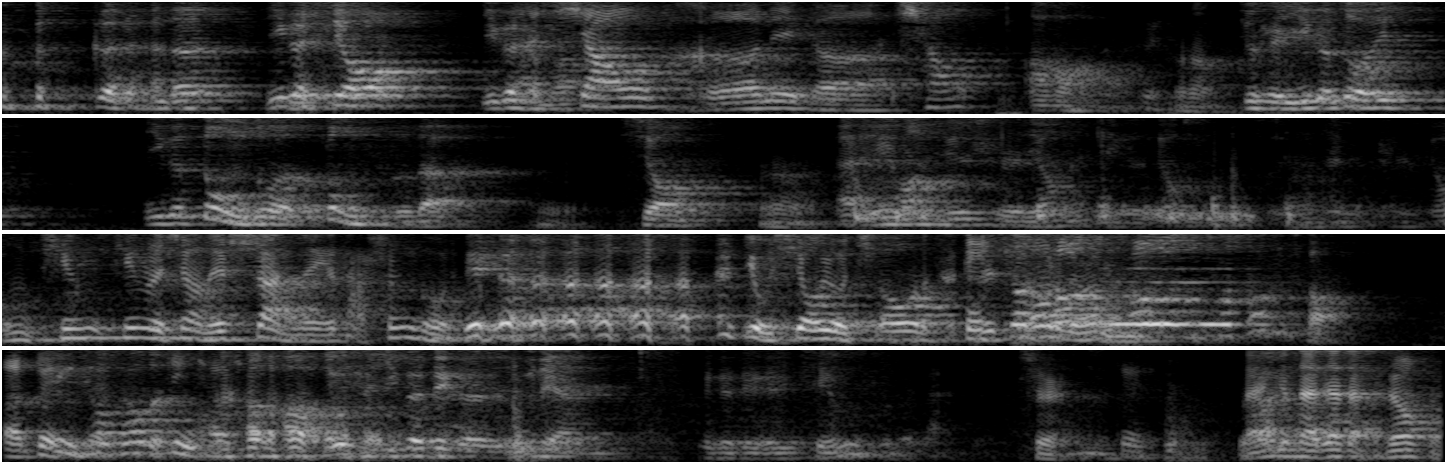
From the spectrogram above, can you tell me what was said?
各展的一个肖，一个什么？萧和那个敲，哦，对嗯就是一个作为一个动作动词的肖。嗯，哎，因为王立军是央美那个雕塑，所以他这个是雕塑。听听着像那扇那个打牲口那个，又削又敲的，敲敲敲的悄悄悄悄的敲，啊，对，静悄悄的静悄悄的，哦又是一个这个有点这个这个形容词的感觉。是，对。来跟大家打个招呼。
